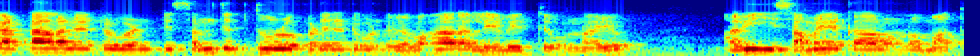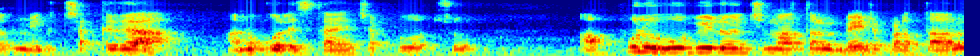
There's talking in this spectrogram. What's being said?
కట్టాలనేటువంటి సందిగ్ధంలో పడినటువంటి వ్యవహారాలు ఏవైతే ఉన్నాయో అవి ఈ సమయకాలంలో మాత్రం మీకు చక్కగా అనుకూలిస్తాయని చెప్పవచ్చు. అప్పులు ఊబిలోంచి మాత్రం బయటపడతారు.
